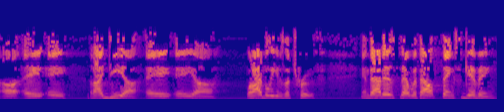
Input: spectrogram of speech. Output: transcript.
uh, a, a an idea, a, a uh, what I believe is a truth, and that is that without thanksgiving,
